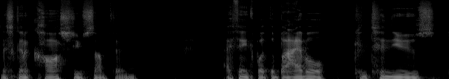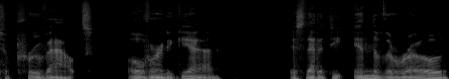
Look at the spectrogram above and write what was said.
It's going to cost you something. I think what the Bible continues to prove out over and again is that at the end of the road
